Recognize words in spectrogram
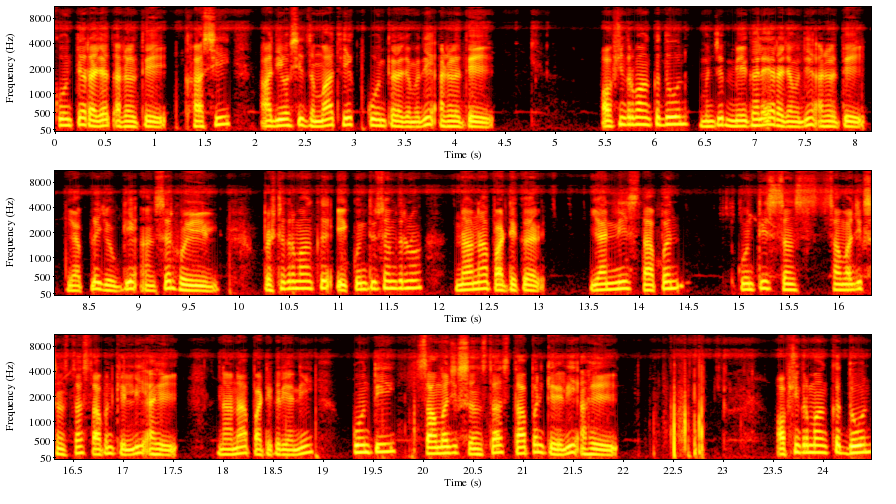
कोणत्या राज्यात आढळते? खासी आदिवासी जमात हे कोणत्या राज्यामध्ये आढळते? ऑप्शन क्रमांक दोन म्हणजे मेघालय राज्यामध्ये आढळते. हे आपले योग्य आन्सर होईल. प्रश्न क्रमांक एकोणतीस मित्रांनो नाना पाटेकर यांनी स्थापन कोणती संस सामाजिक संस्था स्थापन केलेली आहे? नाना पाटेकर यांनी कोणती सामाजिक संस्था स्थापन केलेली आहे? ऑप्शन क्रमांक दोन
